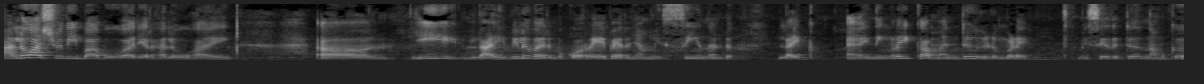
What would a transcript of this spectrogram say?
Hello Aswathy Babu Warrier. Hello hi ഈ ലൈവിൽ വരുമ്പോൾ കുറേ പേരെ ഞാൻ മിസ് ചെയ്യുന്നുണ്ട്. ലൈക്ക് നിങ്ങൾ ഈ കമന്റ് ഇടുമ്പോഴേ മിസ് ചെയ്തിട്ട് നമുക്ക്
